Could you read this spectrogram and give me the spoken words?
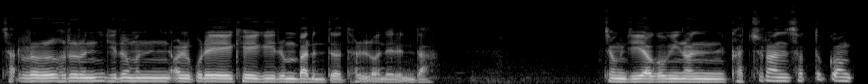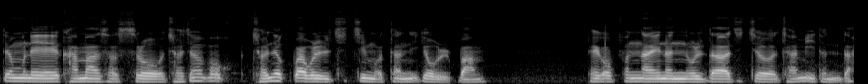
자르르 흐르는 기름은 얼굴에 개기름 바른 듯 흘러내린다. 정지야공이는 가출한 솥뚜껑 때문에 가마솥으로 저녁, 저녁밥을 짓지 못한 이 겨울밤 배고픈 나이는 울다 지쳐 잠이 든다.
